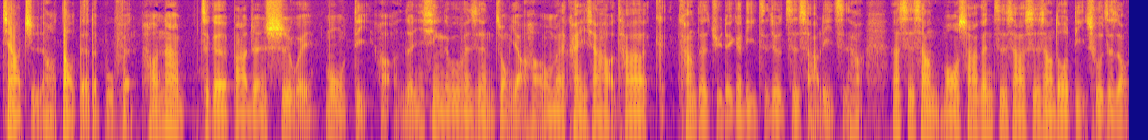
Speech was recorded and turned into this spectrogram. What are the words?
价值然后道德的部分。好，那。这个把人视为目的，哈，人性的部分是很重要，哈。我们来看一下，哈，他康德举的一个例子就是自杀例子，哈。那事实上，谋杀跟自杀事实上都抵触这种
